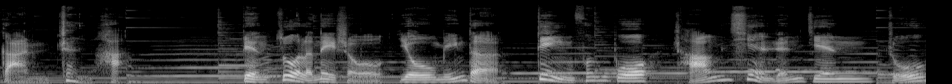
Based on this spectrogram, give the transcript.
感震撼，便做了那首有名的《定风波》。长羡人间卓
